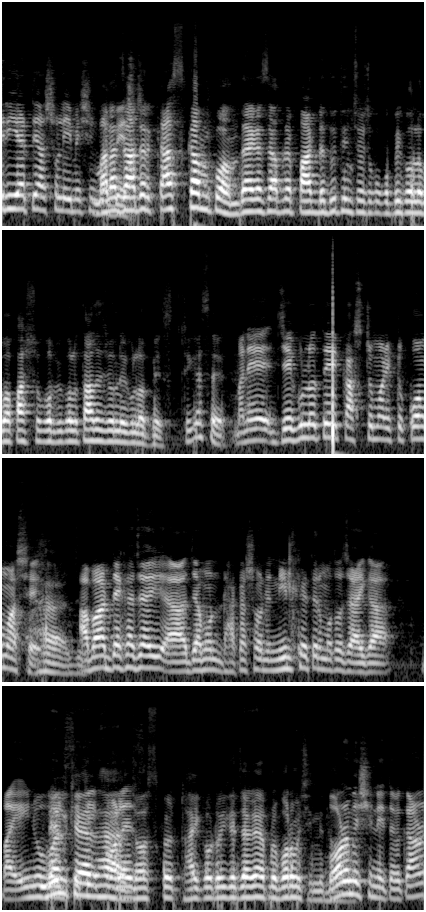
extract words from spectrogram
এরিয়াতে আসলে এই মেশিন মানে যাদের কাজ কাম কম দেখা গেছে আপনি পার ডে দুই তিনশো কপি করল বা পাঁচশো কপি করল তাদের জন্য এগুলো বেস্ট ঠিক আছে? মানে যেগুলোতে কাস্টমার একটু কম আসে। হ্যাঁ, আবার দেখা যায় যেমন ঢাকা শহরে নীলক্ষেতের মতো জায়গা বা ইউনিভার্সিটি কলেজ হাইকোর্ট ওই জায়গায় আপনি বড় মেশিন নিতে বড় মেশিন নিতে হবে কারণ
